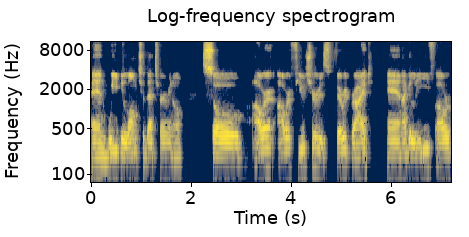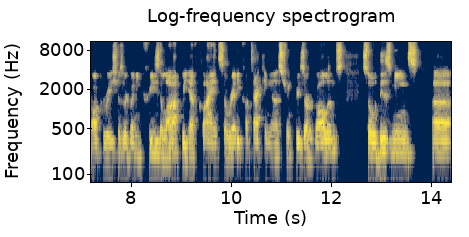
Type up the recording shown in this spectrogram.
and we belong to that terminal. So our our future is very bright, and I believe our operations are going to increase a lot. We have clients already contacting us to increase our volumes. So this means uh,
